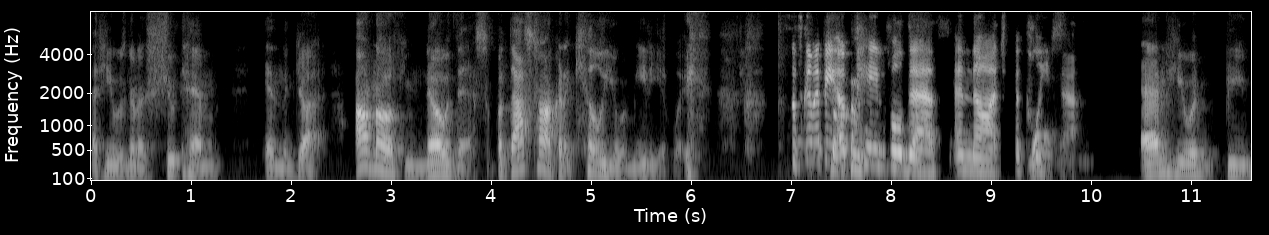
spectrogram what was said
that he was going to shoot him in the gut. I don't know if you know this, but that's not going to kill you immediately. it's going to be a painful death and not a clean Yes. death and he would be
